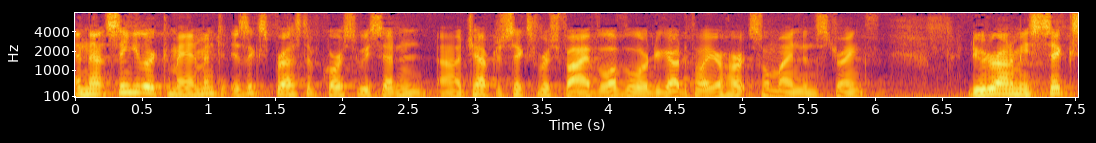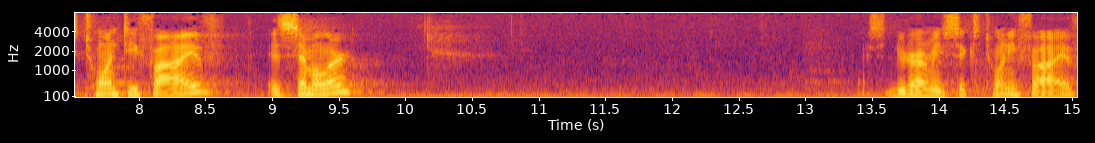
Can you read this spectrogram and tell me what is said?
And that singular commandment is expressed, of course, we said in uh, chapter 6, verse 5, love the Lord your God with all your heart, soul, mind, and strength. Deuteronomy 6.25 is similar. Deuteronomy 6.25,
